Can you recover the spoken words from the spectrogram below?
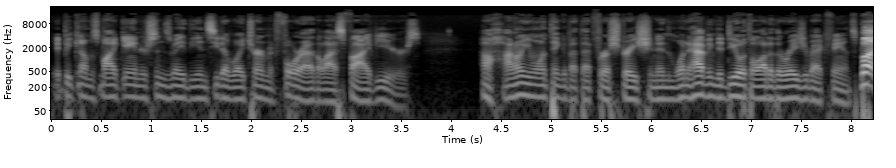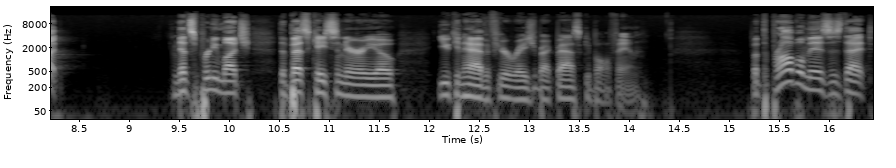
it becomes Mike Anderson's made the NCAA tournament four out of the last five years. Oh, I don't even want to think about that frustration and having to deal with a lot of the Razorback fans. But that's pretty much the best case scenario you can have if you're a Razorback basketball fan. But the problem is is that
